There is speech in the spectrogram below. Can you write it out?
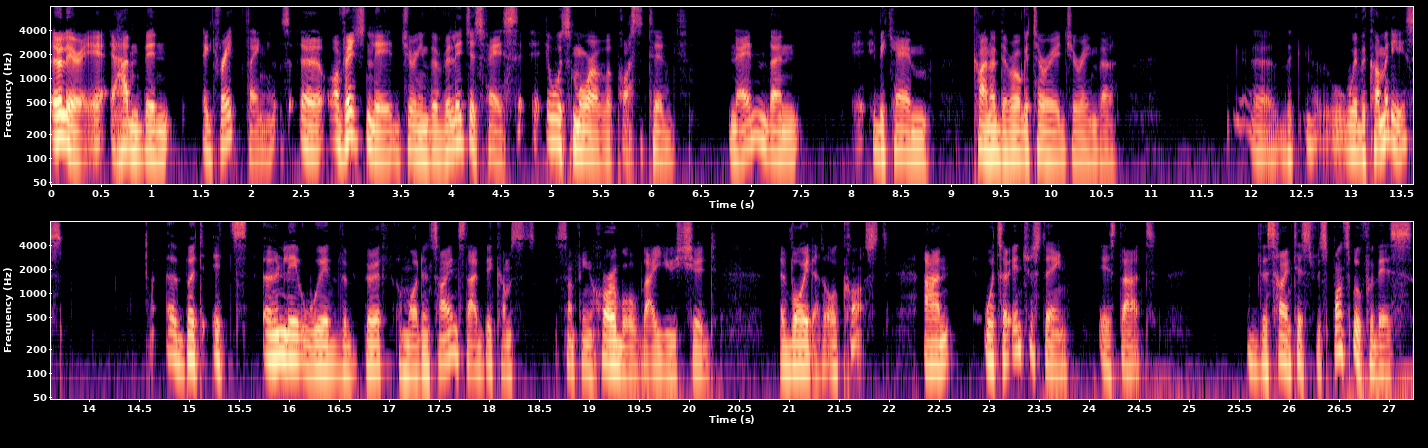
Earlier, it hadn't been a great thing. Uh, originally, during the religious phase, it was more of a positive name. Then it became kind of derogatory during the, uh, the with the comedies. Uh, but it's only with the birth of modern science that it becomes something horrible that you should avoid at all cost. And what's so interesting is that the scientists responsible for this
